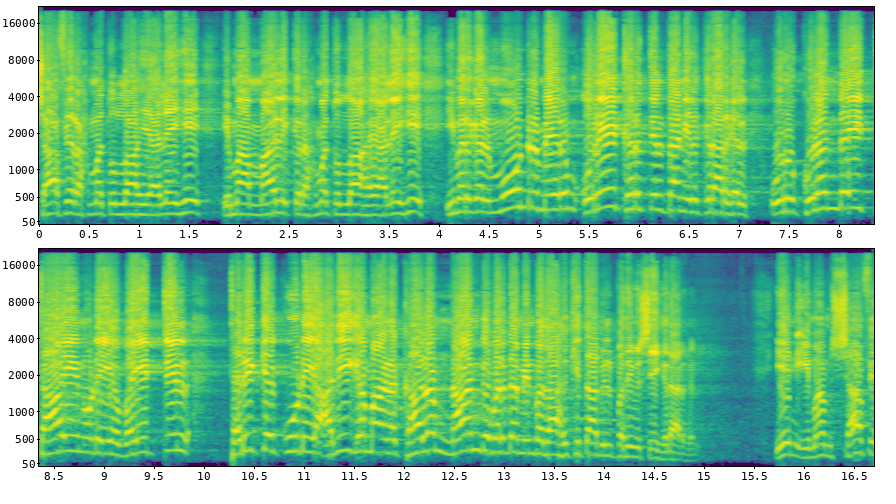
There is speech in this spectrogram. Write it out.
ஷாஃபி ரஹமத்துல்லாஹி அலேஹி இமாம் மாலிக் ரஹமத்துல்லாஹி அலைஹி இவர்கள் மூன்று பேரும் ஒரே கருத்தில் தான் இருக்கிறார்கள். ஒரு குழந்தை தாயினுடைய வயிற்றில் தரிக்கக்கூடிய அதிகமான காலம் நான்கு வருடம் என்பதாக கிதாபில் பதிவு செய்கிறார்கள். ஏன் இமாம் ஷாஃபி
